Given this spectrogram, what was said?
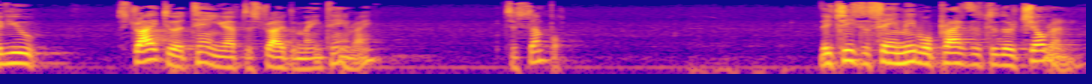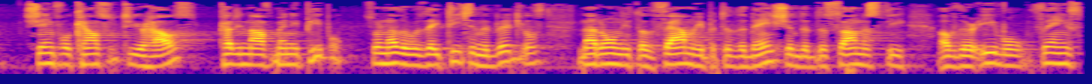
If you strive to attain, you have to strive to maintain, right? It's just simple. They teach the same evil practice to their children. Shameful counsel to your house, cutting off many people. So, in other words, they teach individuals, not only to the family, but to the nation, the dishonesty of their evil things.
